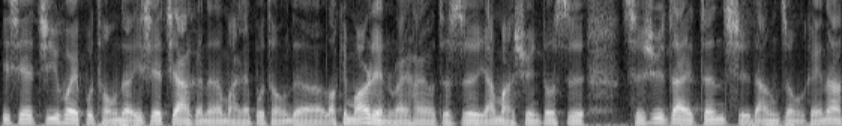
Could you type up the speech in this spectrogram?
一些机会、不同的一些价格呢，买了不同的 Lucky Martin，right，还有就是亚马逊，都是持续在增持当中，OK，那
